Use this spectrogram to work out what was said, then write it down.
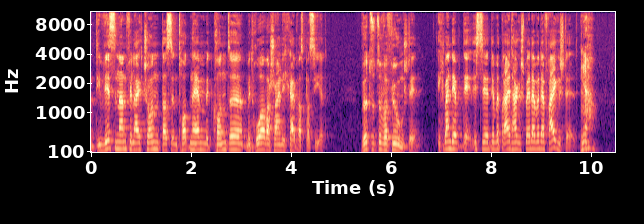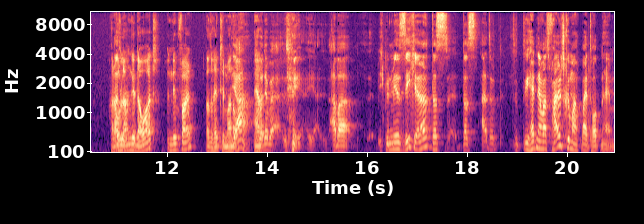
die wissen dann vielleicht schon, dass in Tottenham mit Conte mit hoher Wahrscheinlichkeit was passiert. Wird so zur Verfügung stehen. Ich meine, der, der, ist, der, der wird drei Tage später wird er freigestellt. Ja. Hat auch Also- lange gedauert in dem Fall. Also hätte man Ja, auch. aber, der, ja, aber ich bin mir sicher, dass, dass also, die hätten ja was falsch gemacht bei Tottenham.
